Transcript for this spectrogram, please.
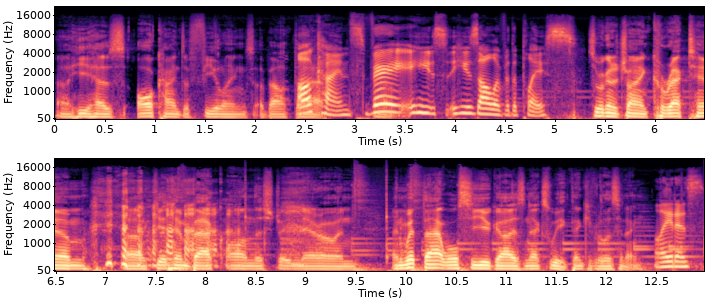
Uh, he has all kinds of feelings about that. All kinds. Very. He's he's all over the place. So we're going to try and correct him, uh, get him back on the straight and narrow. And, and with that, we'll see you guys next week. Thank you for listening. Latest.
